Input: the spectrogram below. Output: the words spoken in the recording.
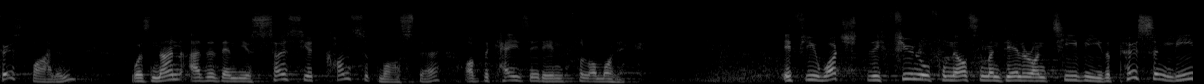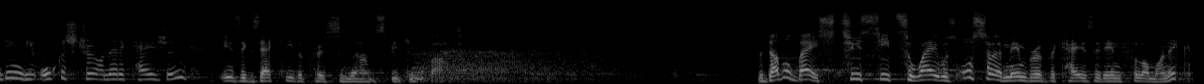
first violin was none other than the associate concertmaster of the KZN Philharmonic. If you watched the funeral for Nelson Mandela on TV, the person leading the orchestra on that occasion is exactly the person that I'm speaking about. The double bass, two seats away, was also a member of the KZN Philharmonic.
